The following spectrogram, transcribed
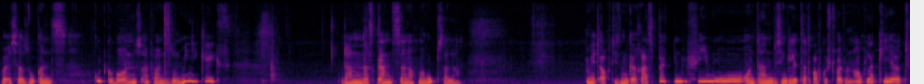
Aber ist ja so ganz gut geworden. Ist einfach nur so ein Mini-Keks. Dann das Ganze nochmal, hupsala. Mit auch diesem geraspelten Fimo und dann ein bisschen Glitzer drauf gestreut und auch lackiert.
